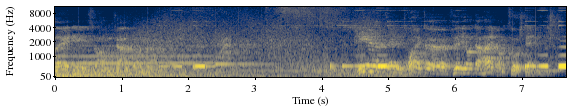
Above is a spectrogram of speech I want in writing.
Ladies und Gentlemen. Wir sind heute für die Unterhaltung zuständig.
